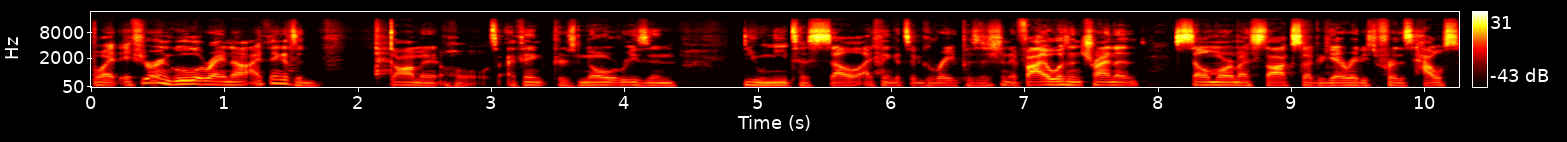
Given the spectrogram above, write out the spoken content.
But if you're in Google right now, I think it's a dominant hold. I think there's no reason you need to sell. I think it's a great position. If I wasn't trying to sell more of my stocks so I could get ready for this house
